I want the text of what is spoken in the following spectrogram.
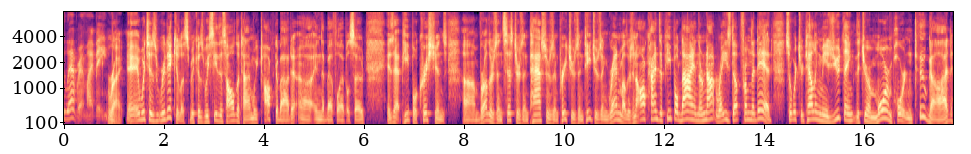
whoever it might be. Right, Eh, which is ridiculous because we see this all the time. We talked about it uh, in the Bethel episode. Is that people, Christians, um, brothers and sisters, and pastors and preachers and teachers and grandmothers and all kinds of people die and they're not raised up from the dead. So what you're telling me is you think that you're more important to God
